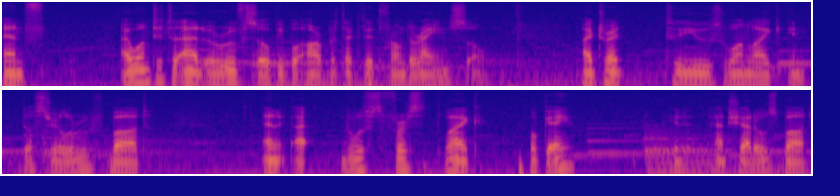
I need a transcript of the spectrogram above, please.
and I wanted to add a roof so people are protected from the rain so I tried to use one like industrial roof but and I, it was first like okay it had shadows but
